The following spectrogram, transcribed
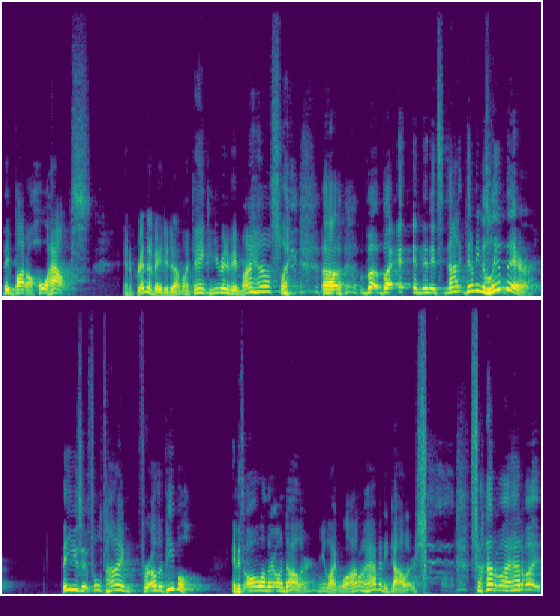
They bought a whole house and renovated it. I'm like, dang, can you renovate my house? Like, uh, but but and then it's not. They don't even live there. They use it full time for other people, and it's all on their own dollar. And you're like, well, I don't have any dollars. so how do I? How do I?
